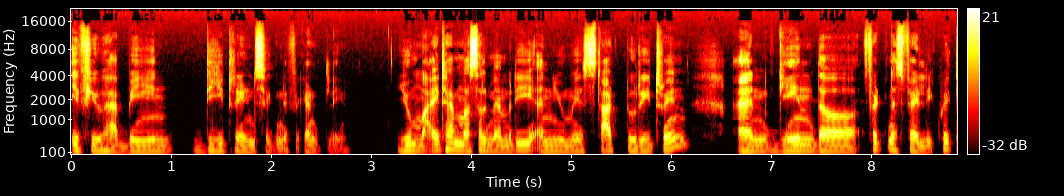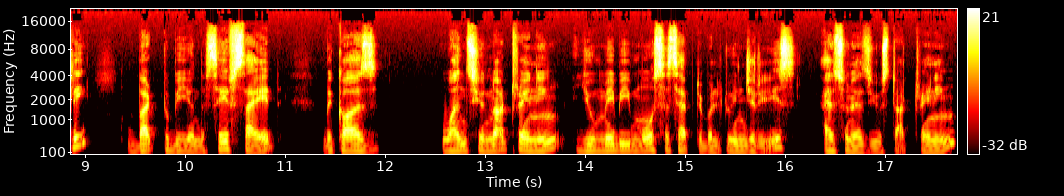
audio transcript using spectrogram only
if you have been detrained significantly you might have muscle memory and you may start to retrain and gain the fitness fairly quickly. But to be on the safe side because once you're not training you may be more susceptible to injuries as soon as you start training.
